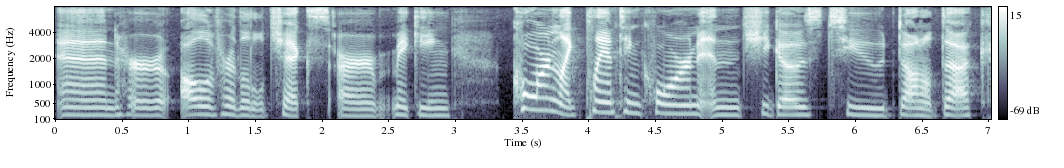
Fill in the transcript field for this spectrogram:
and her all of her little chicks are making corn, like planting corn, and she goes to Donald Duck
